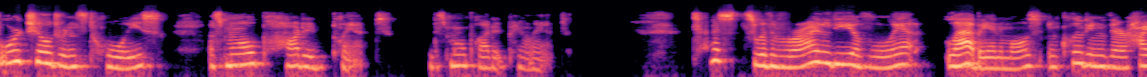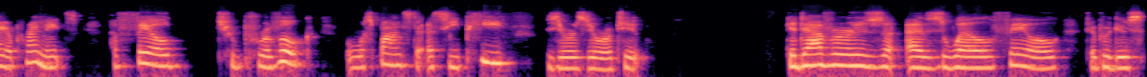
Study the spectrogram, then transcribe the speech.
four children's toys, a small potted plant, a small potted plant. Tests with a variety of la- lab animals, including their higher primates, have failed to provoke a response to SCP-002. Cadavers as well fail to produce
